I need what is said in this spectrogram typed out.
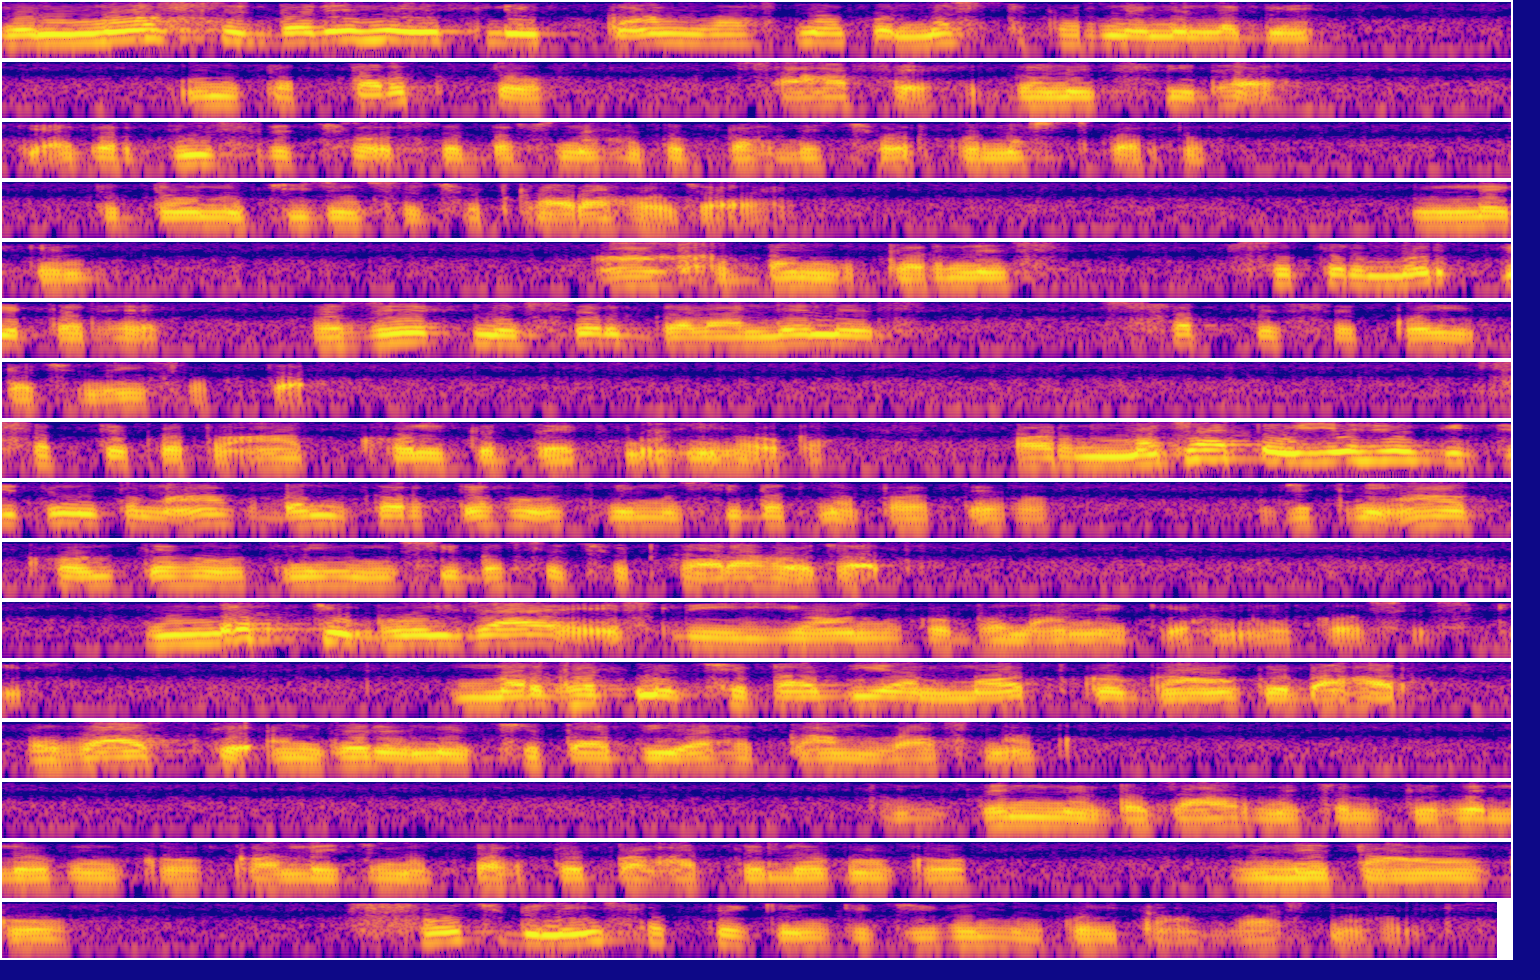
वे मौत से डरे हैं, इसलिए काम वासना को नष्ट करने में लगे उनका तर्क तो साफ़ है, गणित सीधा है, कि अगर दूसरे छोर से बचना है तो पहले छोर को नष्ट कर दो तो दोनों चीज़ों से छुटकारा हो जाए। लेकिन आँख बंद करने से शुतुरमुर्ग की तरह, रेत में सिर गड़ा लेने से सत्य से कोई बच नहीं सकता। सत्य को तो आँख खोल कर देखना ही होगा। और मज़ा तो यह है कि जितनी तुम आँख बंद करते हो, उतनी मुसीबत में पड़ते हो। जितनी आँख खोलते हो, उतनी ही मुसीबत से छुटकारा हो जाता मृत्यु भूल जाए, इसलिए यौन को भुलाने की हमने कोशिश की। मरघट में छिपा दिया मौत को गाँव के बाहर, रात के अंधेरे में छिपा दिया है काम वासना को। तुम दिन में बाज़ार में चलते हुए लोगों को, कॉलेज में पढ़ते पढ़ाते लोगों को नेताओं को सोच भी नहीं सकते कि इनके जीवन में कोई काम वासना होगी।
